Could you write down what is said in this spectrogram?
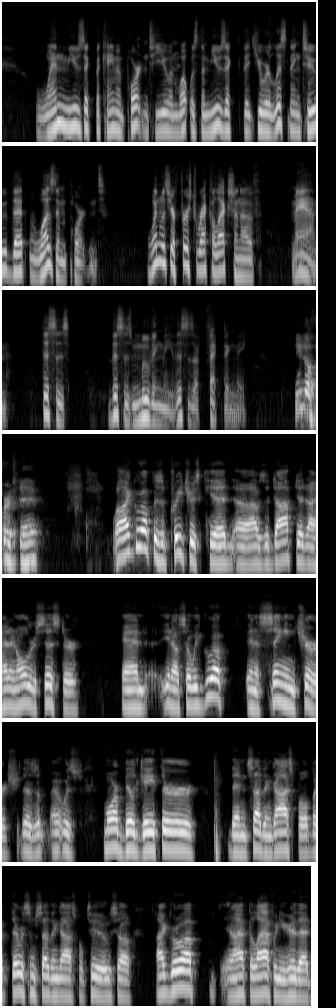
when music became important to you and what was the music that you were listening to that was important. When was your first recollection of, man, this is this is moving me. This is affecting me. You go first, Dave. Well, I grew up as a preacher's kid. Uh, I was adopted. I had an older sister, and you know, so we grew up in a singing church. There's a it was more Bill Gaither than Southern gospel, but there was some Southern gospel too. So I grew up, and I have to laugh when you hear that.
